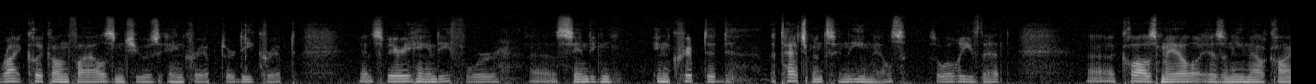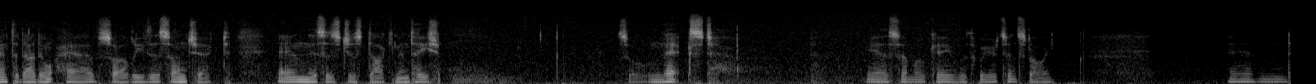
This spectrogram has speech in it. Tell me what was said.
right click on files and choose encrypt or decrypt. It's very handy for uh, sending encrypted attachments in emails, so we'll leave that. Uh, Mail is an email client that I don't have, so I'll leave this unchecked. And this is just documentation. So next, yes, I'm okay with where it's installing. And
